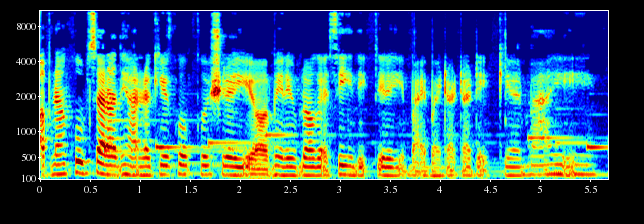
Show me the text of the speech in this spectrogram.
अपना खूब सारा ध्यान रखिए, खूब खुश रहिए और मेरे व्लॉग ऐसे ही देखते रहिए। Bye bye ta ta take care bye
